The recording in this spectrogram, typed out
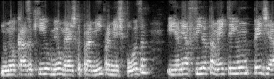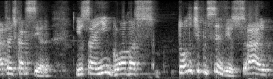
No meu caso aqui, o meu médico é para mim, para minha esposa, e a minha filha também tem um pediatra de cabeceira. Isso aí engloba todo tipo de serviço. Ah, eu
